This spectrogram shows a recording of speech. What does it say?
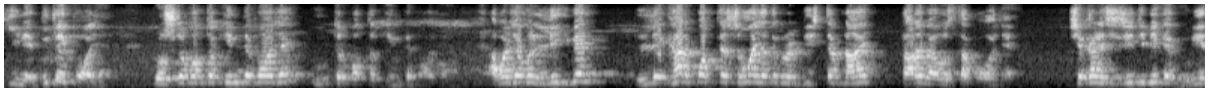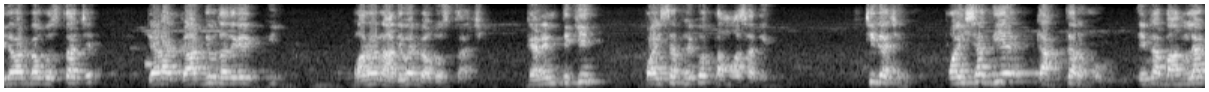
কিনে, দুটোই পাওয়া যায়। প্রশ্নপত্র কিনতে পাওয়া যায়, উত্তরপত্র কিনতে পাওয়া যায়। আবার যখন লিখবেন, লেখার পত্রের সময় যাতে কোনো ডিস্টার্ব না হয়, তারও ব্যবস্থা পাওয়া যায়। সেখানে সিসিটিভিকে ঘুরিয়ে দেওয়ার ব্যবস্থা আছে। যারা গার্ড তাদেরকে বাধা না দেওয়ার ব্যবস্থা আছে। গ্যারেন্টি কি? পয়সা ফেকো তামাশা দেখো। ঠিক আছে? পয়সা দিয়ে ডাক্তার হোক এটা বাংলার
